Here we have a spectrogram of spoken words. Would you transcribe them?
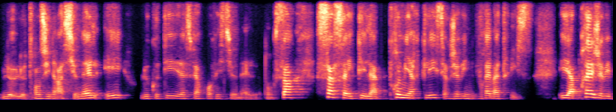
le, transgénérationnel et le côté la sphère professionnelle. Donc ça, ça, ça a été la première clé, c'est-à-dire que j'avais une vraie matrice. Et après, j'avais,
